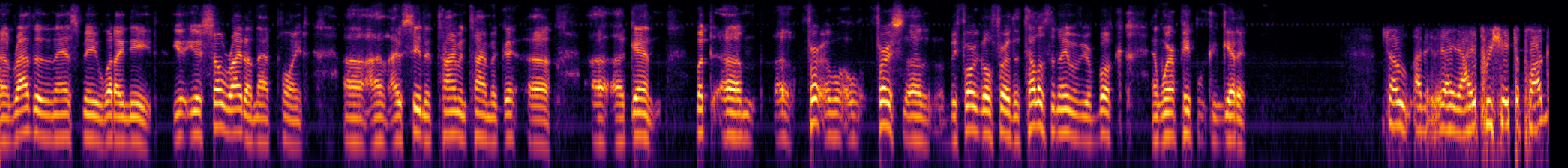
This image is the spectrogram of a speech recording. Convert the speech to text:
uh, rather than ask me what I need. You, are so right on that point. Uh, I, have seen it time and time again. Uh, uh again. But um, uh, for, uh, first, before we go further, tell us the name of your book and where people can get it. So I appreciate the plug.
